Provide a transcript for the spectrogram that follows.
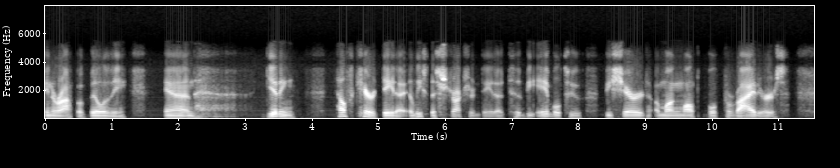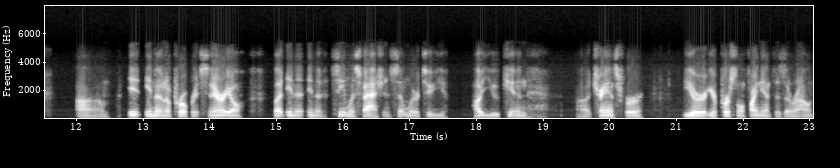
interoperability and getting healthcare data, at least the structured data, to be able to be shared among multiple providers um, in, in, an appropriate scenario, but in a, in a seamless fashion, similar to how you can uh, transfer your your personal finances around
